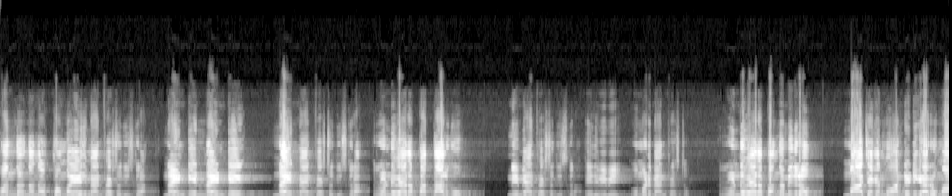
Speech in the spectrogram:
పంతొమ్మిది వందల తొంభై ఐదు మేనిఫెస్టో తీసుకురా. నైన్టీన్ నైన్టీ నైన్ మేనిఫెస్టో తీసుకురా. రెండు వేల పద్నాలుగు నీ మేనిఫెస్టో తీసుకురా. ఇది మీ ఉమ్మడి మేనిఫెస్టో రెండు వేల పంతొమ్మిదిలో మా జగన్మోహన్ రెడ్డి గారు మా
